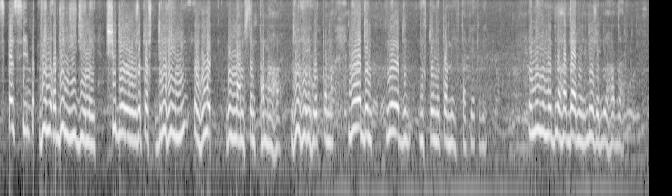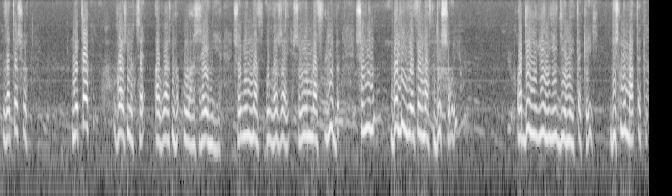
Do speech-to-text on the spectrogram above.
спасибо. Він один єдиний. Всюди вже пош- другий год він нам всім допомагає. Другий год допомагає. Не один, не один ніхто не поміг, так як він. І ми йому благодарні, дуже благодарні за те, що не так важно це, а важно уваження, що він нас уважає, що він нас любить, що він боліє за нас душою. Один він єдиний такий, більш нема таких.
